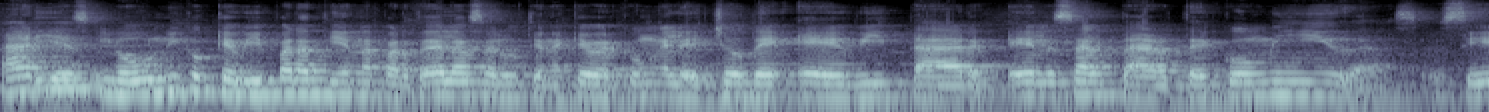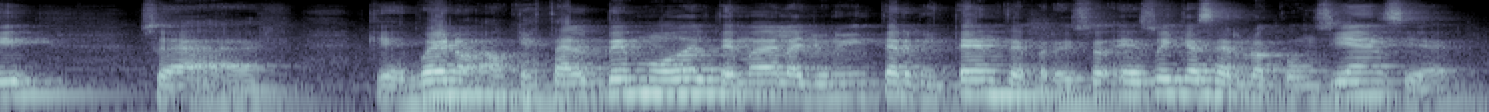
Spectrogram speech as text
Aries, lo único que vi para ti en la parte de la salud tiene que ver con el hecho de evitar el saltarte comidas, ¿sí? O sea, que bueno, aunque está de moda el tema del ayuno intermitente, pero eso, eso hay que hacerlo a conciencia.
